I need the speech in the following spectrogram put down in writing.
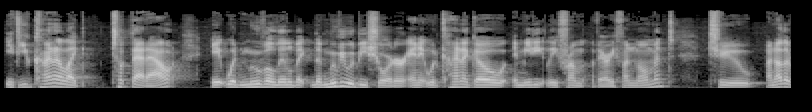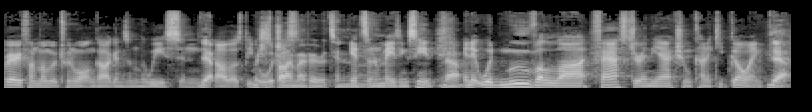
if you kind of like took that out, it would move a little bit. The movie would be shorter, and it would kind of go immediately from a very fun moment to another very fun moment between Walton Goggins and Luis and Yep. all those people, Which is probably my favorite scene It's an amazing scene, Yeah. and it would move a lot faster, and the action would kind of keep going. Yeah.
